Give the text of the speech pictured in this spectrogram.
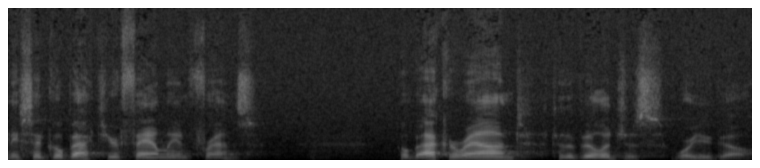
And he said, Go back to your family and friends. Go back around to the villages where you go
